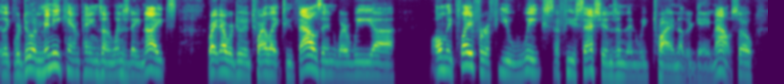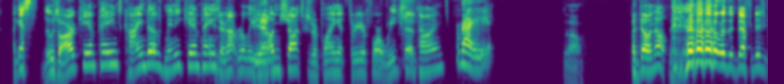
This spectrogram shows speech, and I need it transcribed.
like we're doing mini campaigns on Wednesday nights. Right now we're doing Twilight 2000 where we uh only play for a few weeks, a few sessions, and then we try another game out. So I guess those are campaigns, kind of mini campaigns. They're not really yeah. one shots because we're playing it three or four weeks at a time. Right. So I don't know what the definition.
